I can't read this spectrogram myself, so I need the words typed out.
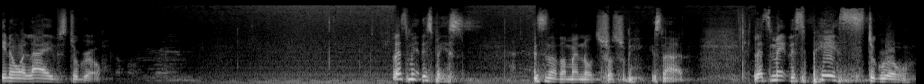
in our lives to grow. Let's make the space. It's not on my notes, trust me. It's not. Let's make the space to grow.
